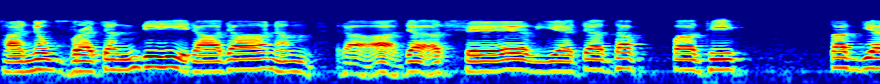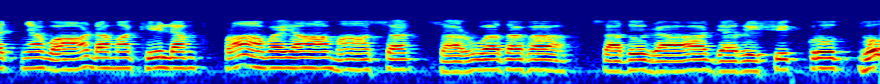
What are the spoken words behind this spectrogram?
सनुव्रजन्ती राजानं राजर्षेर्यजतः पथि तद्यज्ञवाडमखिलं प्लावयामास सर्वतः सदुराजऋषिक्रुद्धो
